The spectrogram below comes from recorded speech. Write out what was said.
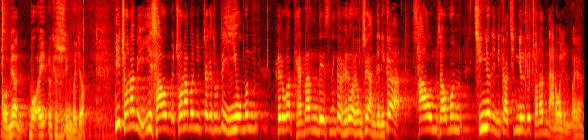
놓으면 뭐 이렇게 쓸수 있는 거죠. 이 전압이 이 사옴 전압원 입장에서 볼 때 이옴은 회로가 개방돼 있으니까 회로가 형성이 안 되니까 사옴 사옴은 직렬이니까 직렬일 때 전압이 나눠 걸리는 거예요.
